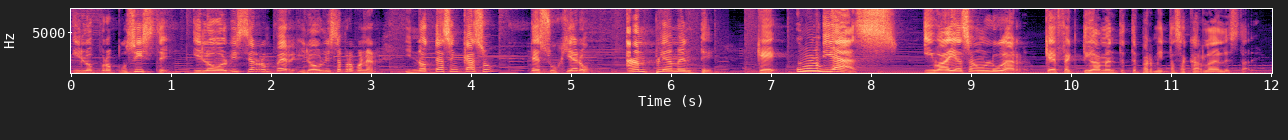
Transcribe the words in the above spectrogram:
y lo propusiste y lo volviste a romper y lo volviste a proponer y no te hacen caso, te sugiero ampliamente que huyas y vayas a un lugar que efectivamente te permita sacarla del estadio.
